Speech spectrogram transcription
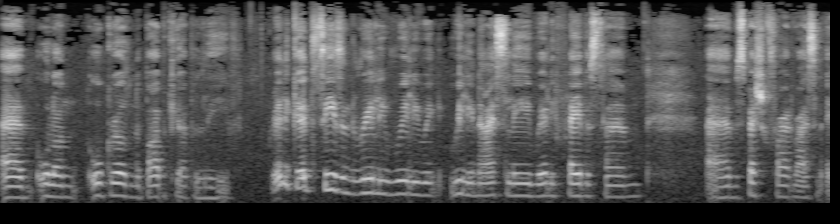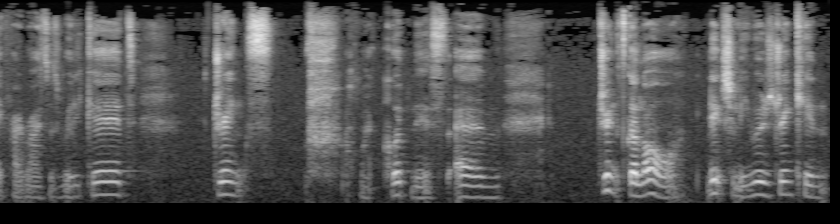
Um, all on all grilled on the barbecue, I believe. Really good, seasoned really, really, really, really nicely, really flavoursome. Um, special fried rice and egg fried rice was really good. Drinks, oh my goodness, um, drinks galore. Literally, we was drinking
